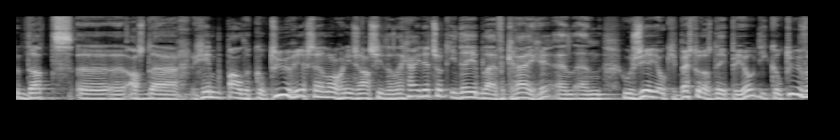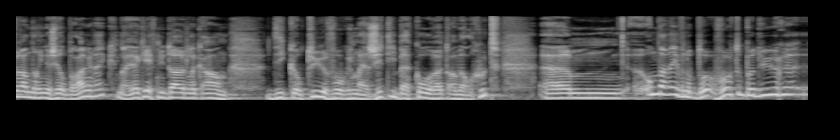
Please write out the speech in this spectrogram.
Dat uh, als daar geen bepaalde cultuur heerst in een organisatie, dan ga je dit soort ideeën blijven krijgen. En, en hoezeer je ook je best doet als DPO, die cultuurverandering is heel belangrijk. Nou, jij geeft nu duidelijk aan, die cultuur volgens mij zit die bij Colruyt al wel goed. Um, om daar even op voor te beduren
